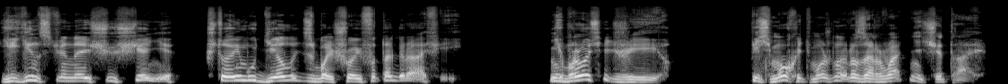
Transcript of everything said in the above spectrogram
Единственное ощущение, что ему делать с большой фотографией. Не бросить же ее. Письмо хоть можно разорвать, не читая.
